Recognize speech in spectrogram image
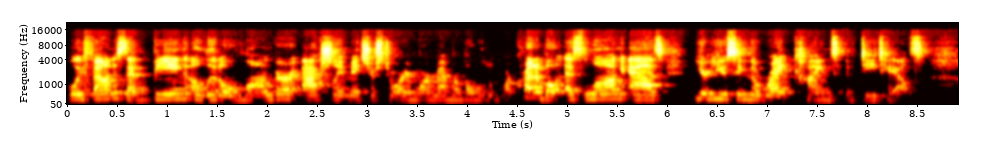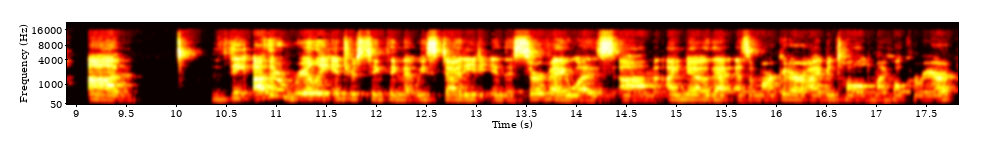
What we found is that being a little longer actually makes your story more memorable a little more credible as long as you're using the right kinds of details um, the other really interesting thing that we studied in this survey was um, I know that as a marketer, I've been told my whole career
